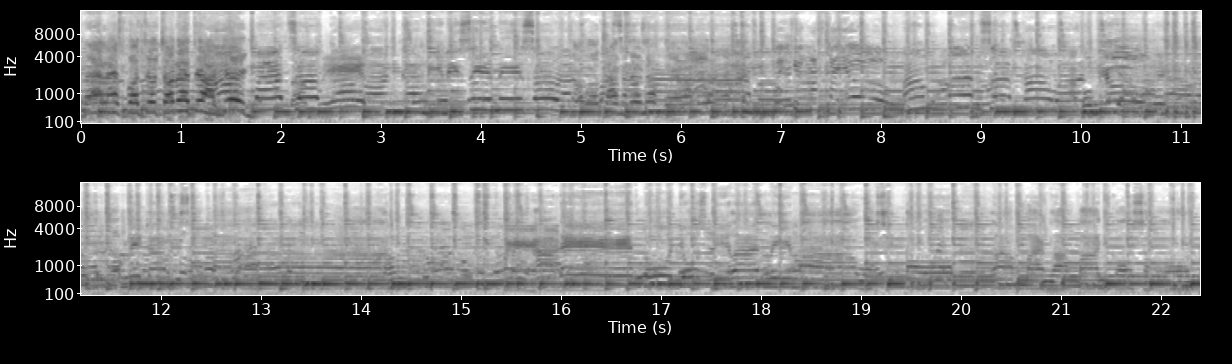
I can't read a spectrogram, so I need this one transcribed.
Beres bocil ya kasih 把你搞笑了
